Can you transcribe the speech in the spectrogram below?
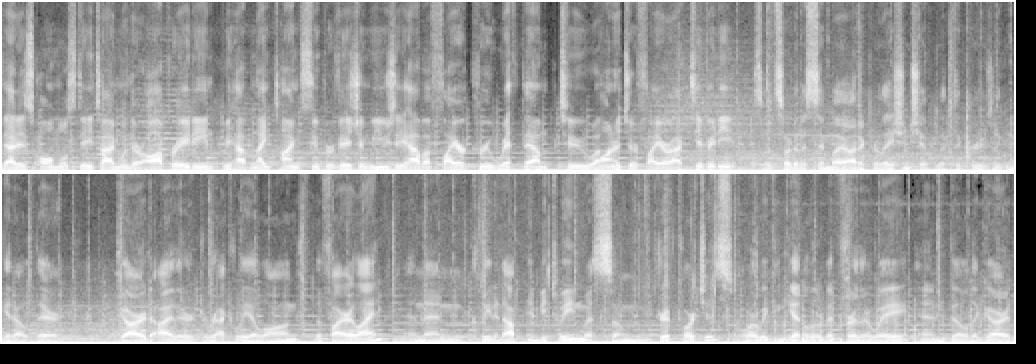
that is almost daytime when they're operating. We have nighttime supervision. We usually have a fire crew with them to uh, monitor fire activity. So it's sort of a symbiotic relationship with the crews. We can get out there guard either directly along the fire line and then clean it up in between with some drip torches, or we can get a little bit further away and build a guard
